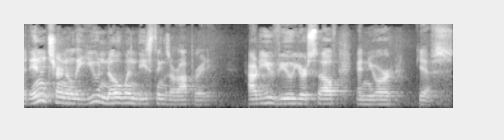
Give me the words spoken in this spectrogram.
but internally you know when these things are operating. How do you view yourself and your gifts?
